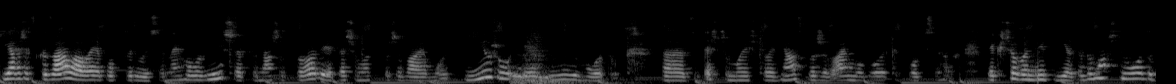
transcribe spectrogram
Я вже сказала, але я повторюся. Найголовніше це наше здоров'я, те, що ми споживаємо їжу і, воду. Е, Це те, що ми щодня споживаємо в великих обсягах. Якщо ви не п'єте домашню воду,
